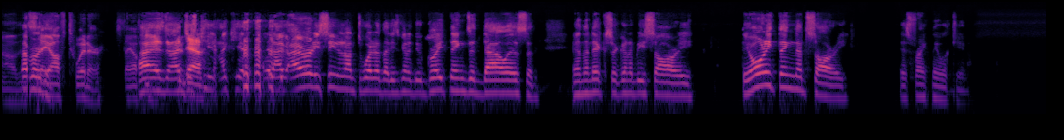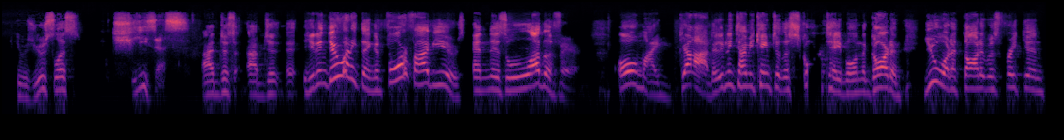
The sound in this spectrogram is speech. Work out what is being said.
Oh, stay off Twitter. Stay off. I, Twitter. I just Yeah. can't. I can't. and I, I already seen it on Twitter that he's going to do great things in Dallas, and and the Knicks are going to be sorry. The only thing that's sorry is Frank Ntilikina. He was useless. Jesus. I'm just, I'm just, uh, he didn't do anything in four or five years. And this love affair. Oh my God. Anytime he came to the score table in the garden, you would have thought it was freaking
